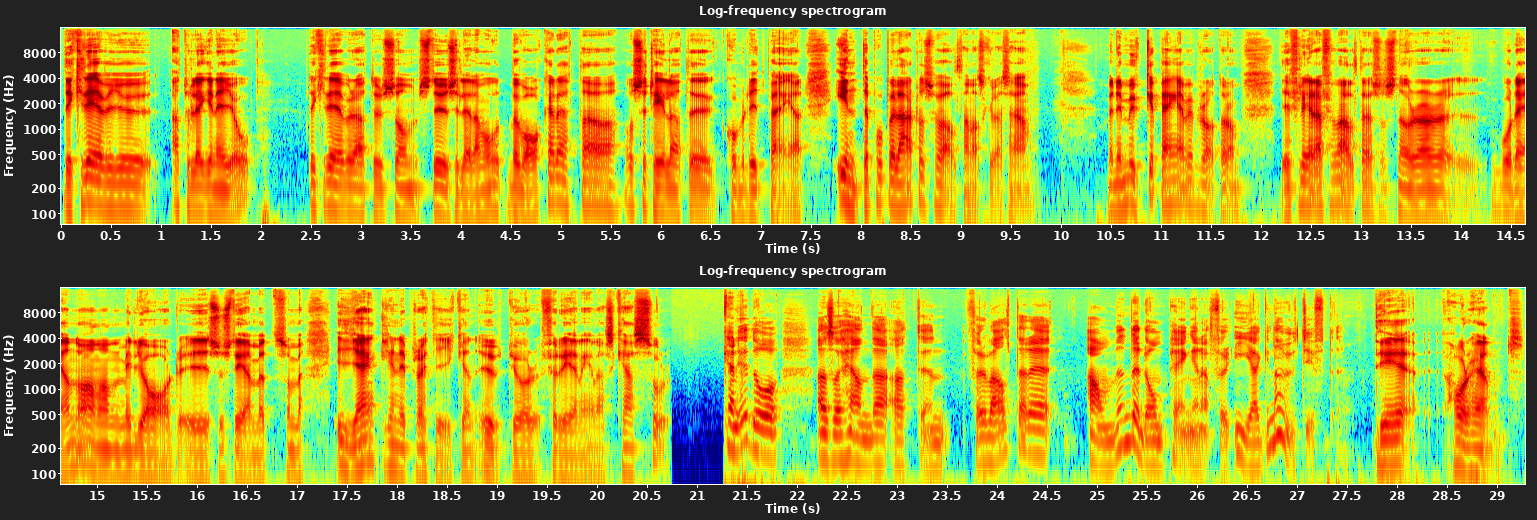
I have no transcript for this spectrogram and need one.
det kräver ju att du lägger ner jobb. Det kräver att du som styrelseledamot bevakar detta och ser till att det kommer dit pengar. Inte populärt hos förvaltarna skulle jag säga. Men det är mycket pengar vi pratar om. Det är flera förvaltare som snurrar eh, både en och annan miljard i systemet som egentligen i praktiken utgör föreningarnas kassor. Kan det då alltså hända att en förvaltare använder de pengarna för egna utgifter? Det har hänt.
